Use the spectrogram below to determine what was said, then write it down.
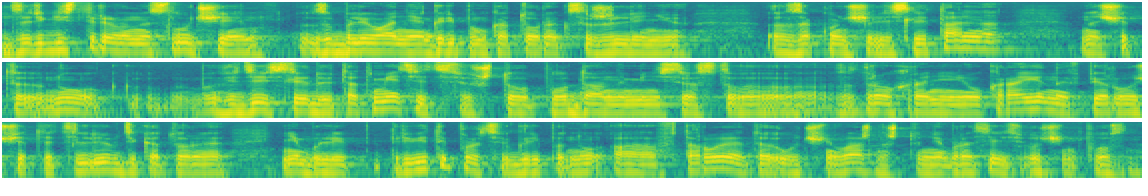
Зарегистрированы случаи заболевания гриппом, которые, к сожалению, закончились летально. Значит, ну, здесь следует отметить, что по данным Министерства здравоохранения Украины, в первую очередь, это люди, которые не были привиты против гриппа. Ну, а второе, это очень важно, что не обратились очень поздно.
